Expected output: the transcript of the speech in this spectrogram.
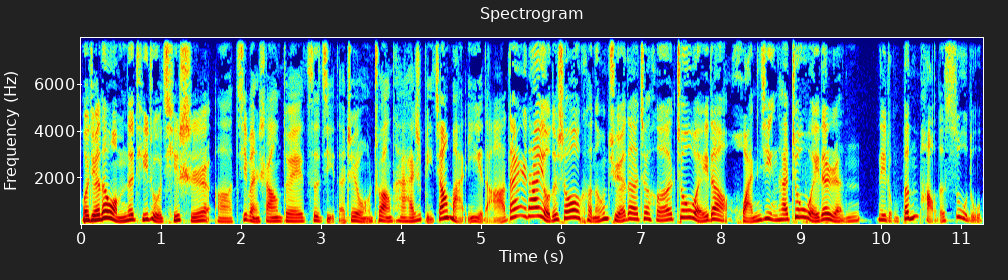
我觉得我们的题主其实啊，基本上对自己的这种状态还是比较满意的啊。但是他有的时候可能觉得这和周围的环境、他周围的人那种奔跑的速度，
